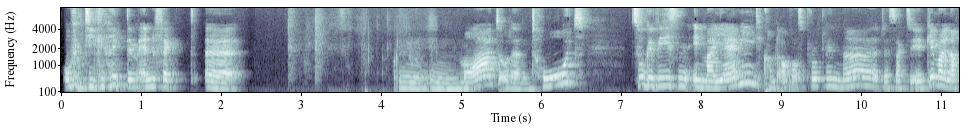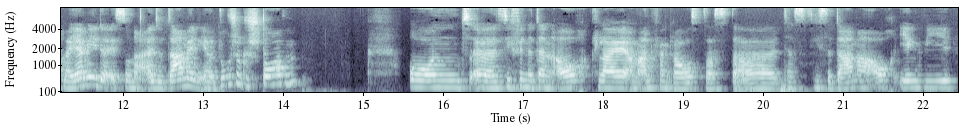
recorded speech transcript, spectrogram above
Und die kriegt im Endeffekt äh, einen, Mord oder einen Tod zugewiesen in Miami. Die kommt auch aus Brooklyn. Ne? Der sagt zu ihr, geh mal nach Miami. Da ist so eine alte Dame in ihrer Dusche gestorben. Und äh, sie findet dann auch gleich am Anfang raus, dass da, dass diese Dame auch irgendwie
